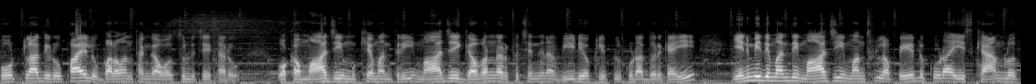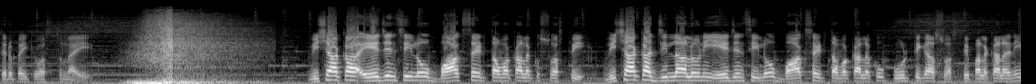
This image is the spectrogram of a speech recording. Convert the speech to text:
కోట్లాది రూపాయలు బలవంతంగా వసూలు చేశారు. ఒక మాజీ ముఖ్యమంత్రి మాజీ గవర్నర్కు చెందిన వీడియో క్లిప్లు కూడా దొరికాయి. ఎనిమిది మంది మాజీ మంత్రుల పేర్లు కూడా ఈ స్కామ్లో తెరపైకి వస్తున్నాయి. విశాఖ ఏజెన్సీలో బాక్సైట్ తవ్వకాలకు స్వస్తి. విశాఖ జిల్లాలోని ఏజెన్సీలో బాక్సైట్ తవ్వకాలకు పూర్తిగా స్వస్తి పలకాలని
